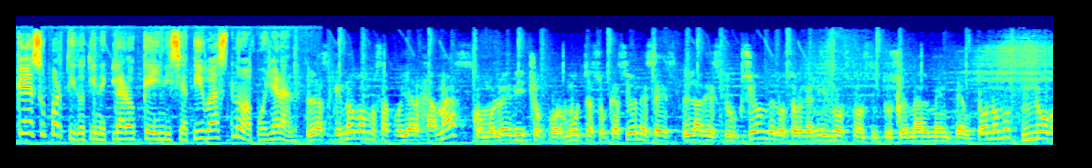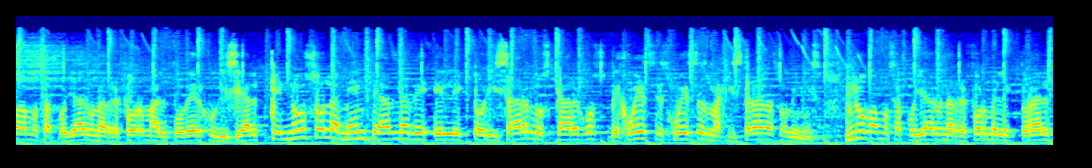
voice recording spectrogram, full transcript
que su partido tiene claro qué iniciativas no apoyarán. Las que no vamos a apoyar jamás, como lo he dicho por muchas ocasiones, es la destrucción de los organismos constitucionalmente autónomos. No vamos a apoyar una reforma al Poder Judicial que no solamente habla de electorizar los cargos de jueces, juezas, magistradas o ministros. No vamos a apoyar una reforma electoral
